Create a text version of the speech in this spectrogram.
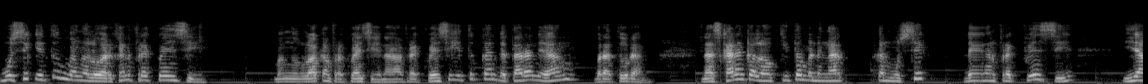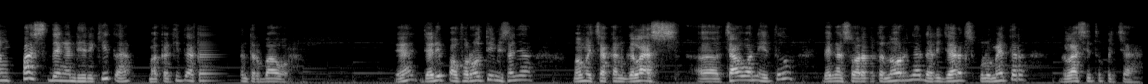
Musik itu mengeluarkan frekuensi, mengeluarkan frekuensi. Nah frekuensi itu kan getaran yang beraturan. Nah sekarang kalau kita mendengarkan musik dengan frekuensi yang pas dengan diri kita, maka kita akan terbawa. Ya, jadi Pavarotti misalnya memecahkan gelas uh, cawan itu dengan suara tenornya dari jarak 10 meter, gelas itu pecah.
